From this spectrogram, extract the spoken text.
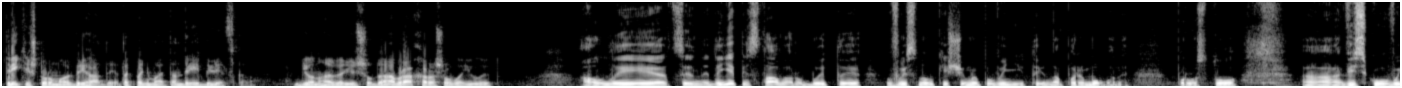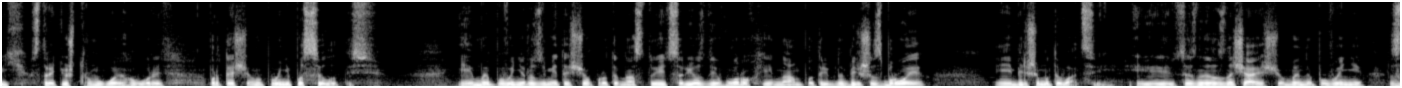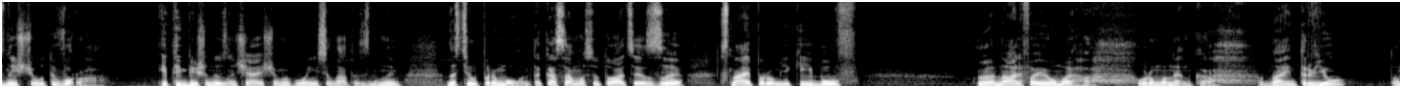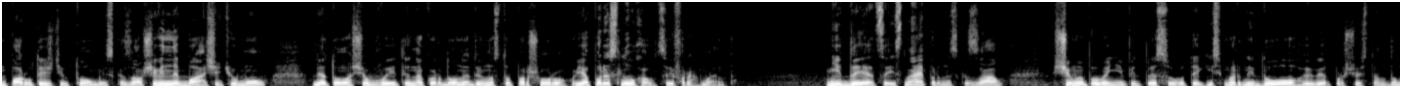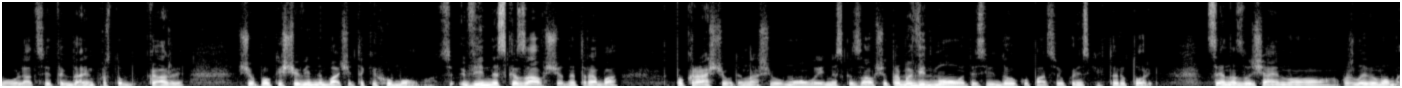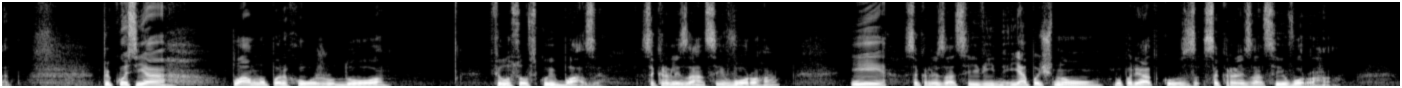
третьей штурмовой бригады, я так понимаю, это Андрея Белецкого, где он говорит, что да, враг хорошо воюет. Але це не дає підстава робити висновки, що ми повинні йти на перемовини. Просто е, військовий з третьої штурмової говорить про те, що ми повинні посилитись. І ми повинні розуміти, що проти нас стоїть серйозний ворог, і нам потрібно більше зброї і більше мотивації. І це не означає, що ми не повинні знищувати ворога. І тим більше не означає, що ми повинні сідати з ним за стіл перемовин. Така сама ситуація з снайпером, який був е, на Альфа і Омега у Романенка на інтерв'ю там пару тижнів тому і сказав, що він не бачить умов для того, щоб вийти на кордони 91-го року. Я переслухав цей фрагмент. Ніде цей снайпер не сказав, що ми повинні підписувати якийсь мирний договір, про щось там домовлятися і так далі. Він просто каже, що поки що він не бачить таких умов. Він не сказав, що не треба покращувати наші умови, і не сказав, що треба відмовитись від деокупації українських територій. Це надзвичайно важливий момент. Так ось я плавно переходжу до філософської бази сакралізації ворога і сакралізації війни. Я почну по порядку з сакралізації ворога.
